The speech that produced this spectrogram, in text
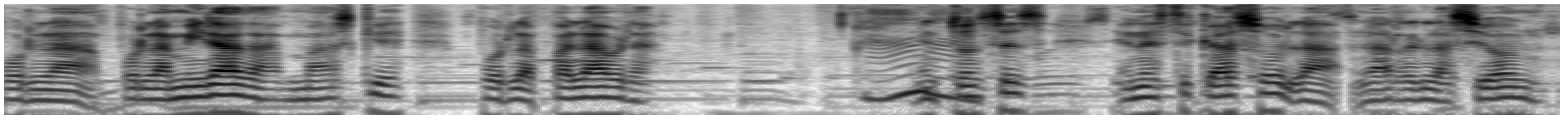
por la, por la mirada más que por la palabra. Mm. Entonces, en este caso, la, la relación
